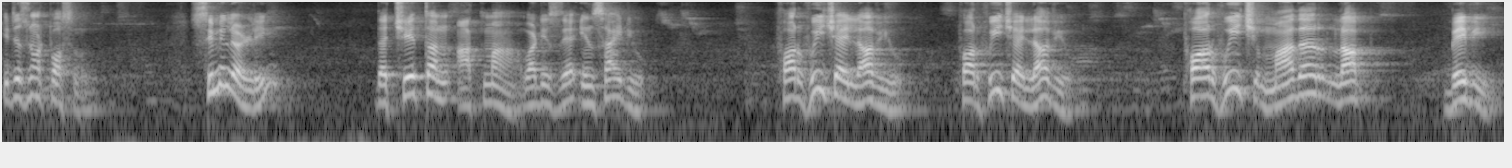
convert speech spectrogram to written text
It is not possible. Similarly, the Chetan Atma, what is there inside you, for which I love you, for which I love you, for which mother love baby,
